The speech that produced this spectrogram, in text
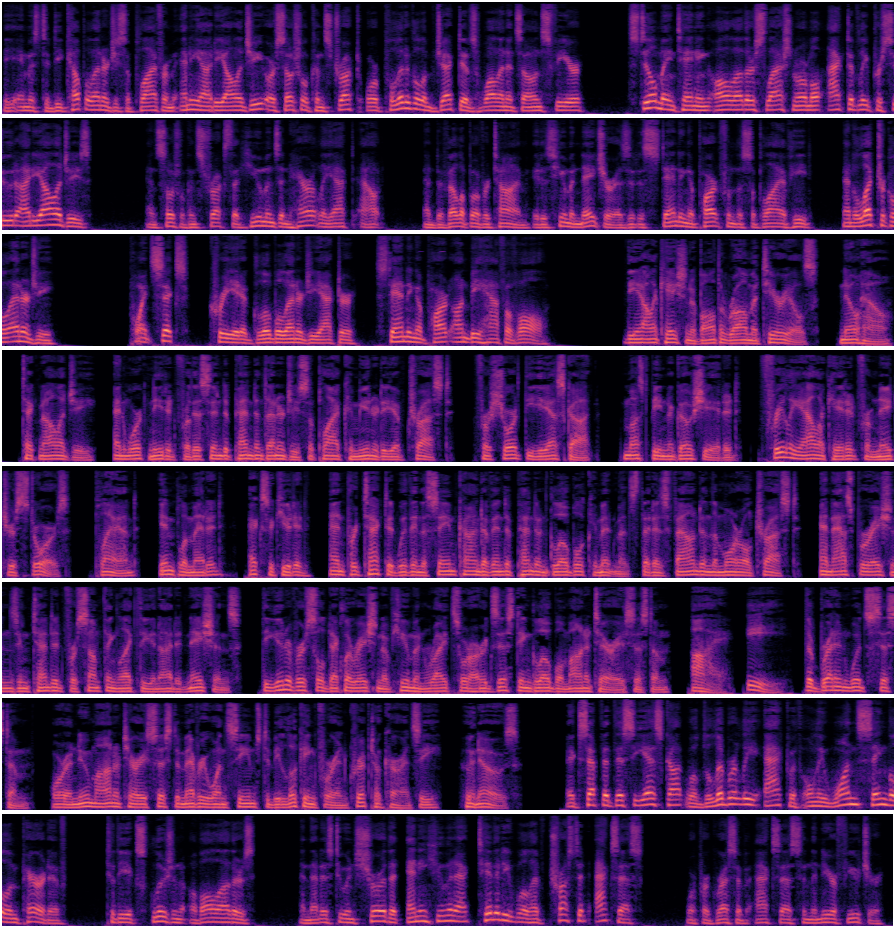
The aim is to decouple energy supply from any ideology or social construct or political objectives while in its own sphere, still maintaining all other slash normal actively pursued ideologies and social constructs that humans inherently act out and develop over time. It is human nature as it is standing apart from the supply of heat and electrical energy. Point 6. Create a global energy actor, standing apart on behalf of all. The allocation of all the raw materials, know-how, technology, and work needed for this independent energy supply community of trust, for short the ESCOT, must be negotiated, freely allocated from nature's stores, planned, implemented, executed, and protected within the same kind of independent global commitments that is found in the moral trust, and aspirations intended for something like the United Nations, the Universal Declaration of Human Rights or our existing global monetary system, i.e., the Bretton Woods system, or a new monetary system everyone seems to be looking for in cryptocurrency, who knows? Except that this ESCOT will deliberately act with only one single imperative, to the exclusion of all others, and that is to ensure that any human activity will have trusted access, or progressive access in the near future,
